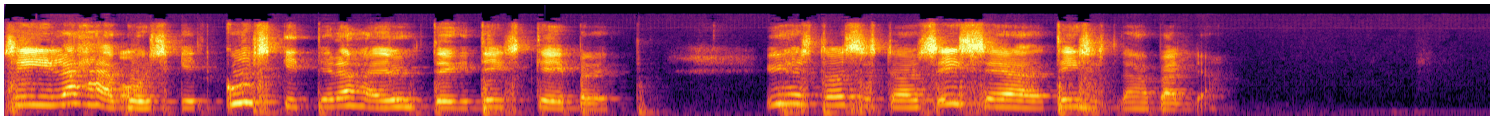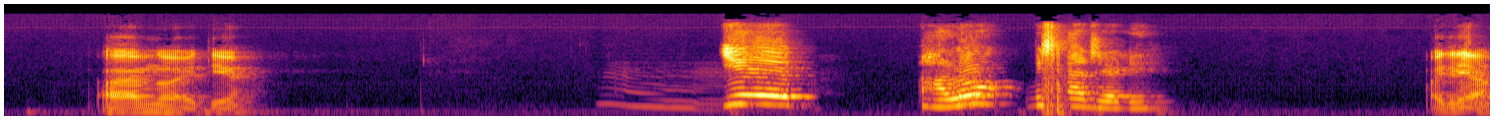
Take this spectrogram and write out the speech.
see ei lähe No. kuskilt, kuskilt ei lähe ühtegi teist cable'it. ühest otsast läheb sisse ja teisest läheb välja. äh,. no ei tea, jee, hallo, mis hääl see oli? ma ei tea,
